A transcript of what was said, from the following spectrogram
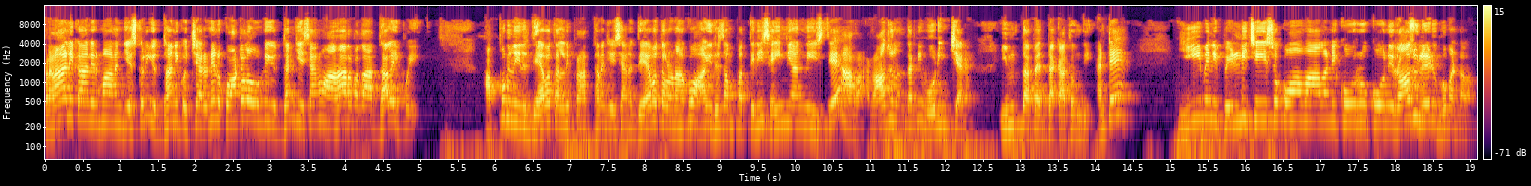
ప్రణాళిక నిర్మాణం చేసుకుని యుద్ధానికి వచ్చారు. నేను కోటలో ఉండి యుద్ధం చేశాను. ఆహార పదార్థాలు అయిపోయి అప్పుడు నేను దేవతల్ని ప్రార్థన చేశాను. దేవతలు నాకు ఆయుధ సంపత్తిని సైన్యాన్ని ఇస్తే ఆ రా- రాజులందరినీ ఓడించాను ఇంత పెద్ద కథ ఉంది. అంటే ఈమెని పెళ్ళి చేసుకోవాలని కోరుకోని రాజు లేడు భూమండలంలో.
